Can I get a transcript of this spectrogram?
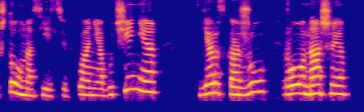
что у нас есть в плане обучения, я расскажу про наши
